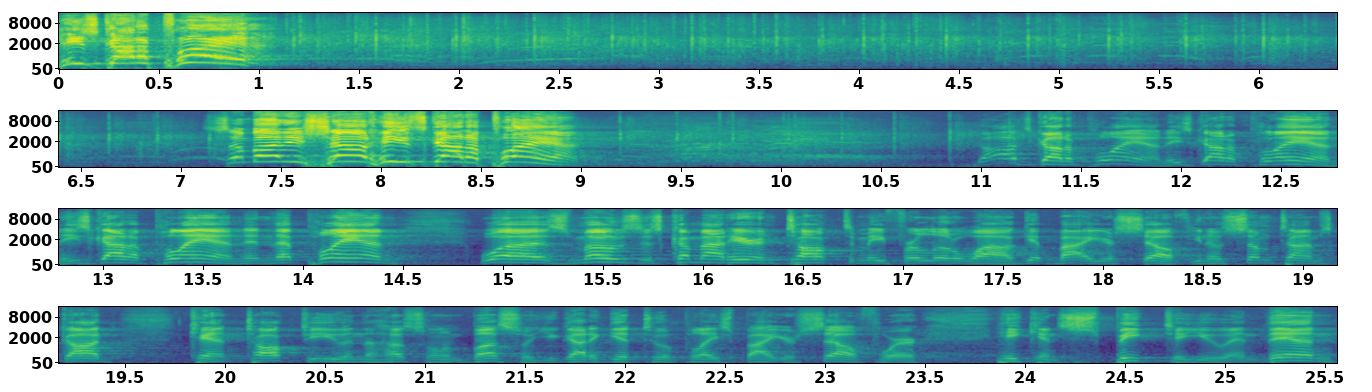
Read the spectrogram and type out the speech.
He's got a plan. Somebody shout, He's got a plan. God's got a plan. He's got a plan. He's got a plan. And that plan was Moses, come out here and talk to me for a little while. Get by yourself. You know, sometimes God can't talk to you in the hustle and bustle. You got to get to a place by yourself where He can speak to you. And then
